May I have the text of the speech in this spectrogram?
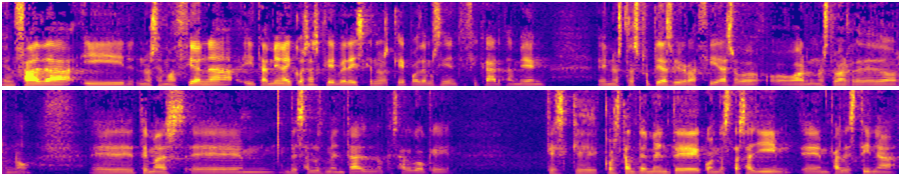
enfada y nos emociona y también hay cosas que veréis que, nos, que podemos identificar también en nuestras propias biografías o, a nuestro alrededor. ¿no? Eh, temas eh, de salud mental, ¿no? que es algo que, que, constantemente cuando estás allí en Palestina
